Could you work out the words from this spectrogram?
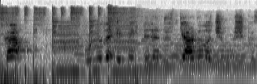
Sadıka, burada da eteklerin rüzgardan açılmış kız.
